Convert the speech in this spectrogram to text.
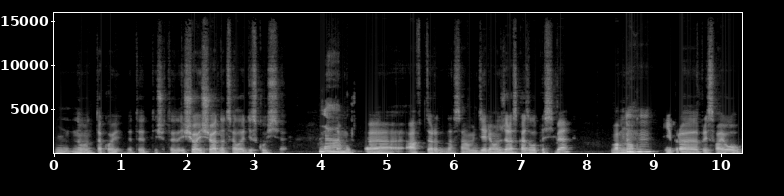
ну, такой, это еще, еще, еще одна целая дискуссия. Да. Потому что автор, на самом деле, он же рассказывал про себя во многом угу. и про, про, свое,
